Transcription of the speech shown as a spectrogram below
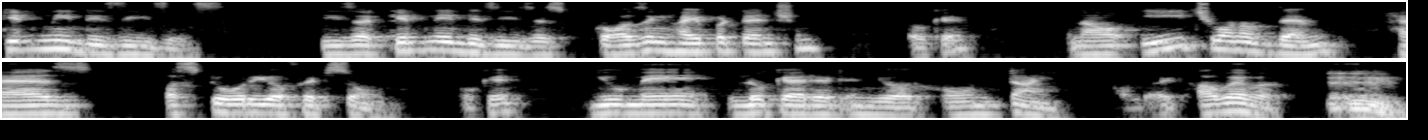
kidney diseases. These are kidney diseases causing hypertension. Okay. Now each one of them has a story of its own. Okay. You may look at it in your own time. All right. However, the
